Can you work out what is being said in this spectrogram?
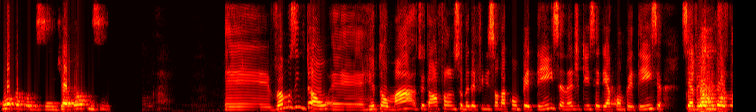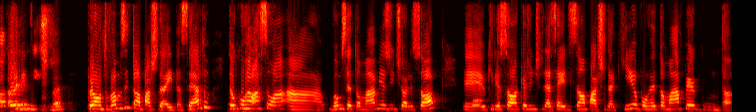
contraproducente e até ofensivo é, vamos então é, retomar. Você estava falando sobre a definição da competência, né? De quem seria a competência, se haveria um deslocamento. Início, né? Pronto, vamos então a partir daí, tá certo? Então, com relação a. a vamos retomar, minha gente, olha só. É, eu queria só que a gente fizesse a edição a partir daqui. Eu vou retomar a pergunta.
